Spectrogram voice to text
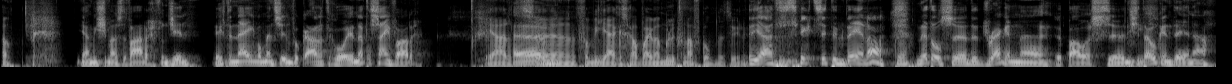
Oh. Ja, Mishima is de vader van Jin. Heeft een neiging om mensen in vulkanen te gooien, net als zijn vader. Ja, dat is Ehm. eh, een familie-eigenschap waar je maar moeilijk van afkomt natuurlijk. Ja, het, is echt- het zit in DNA. Ja. Net als eh, de Dragon eh, Powers. die zitten ook in DNA.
